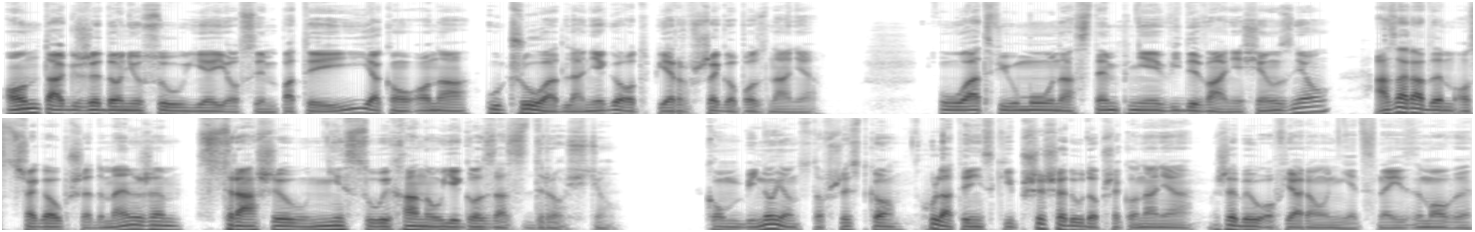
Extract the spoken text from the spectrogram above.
On także doniósł jej o sympatii, jaką ona uczuła dla niego od pierwszego poznania. Ułatwił mu następnie widywanie się z nią, a zaradem ostrzegał przed mężem, straszył niesłychaną jego zazdrością. Kombinując to wszystko, Hulatyński przyszedł do przekonania, że był ofiarą niecnej zmowy,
